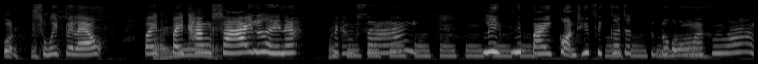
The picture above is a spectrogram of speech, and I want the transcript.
กดสวิตช์ไปแล้ว ไปไปไปแน่ทางซ้ายเลยนะ ไปทางซ้าย รีบรีบไปก่อนที่ฟิกเกอร์จะโดดลงมาข้างล่าง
